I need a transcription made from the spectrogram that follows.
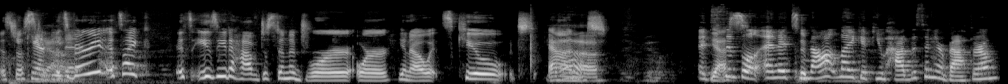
It's just Can't beat it's it. very it's like it's easy to have just in a drawer or you know it's cute Yeah. and It's Yes. simple. And it's Sim- not like if you had this in your bathroom,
